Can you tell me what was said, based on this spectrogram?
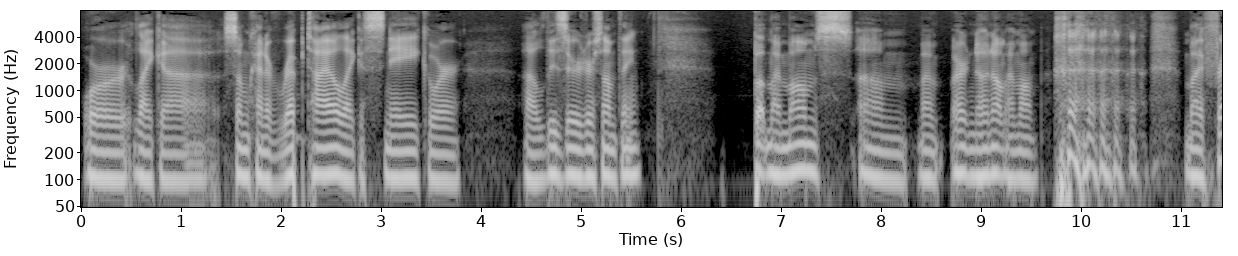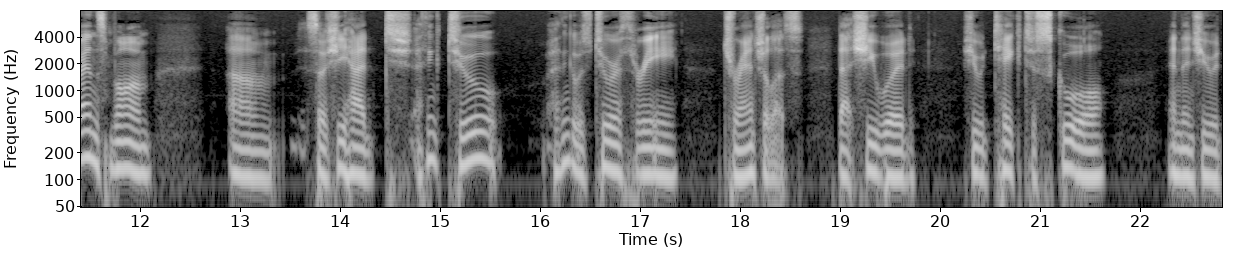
or like a some kind of reptile, like a snake or a lizard or something. But my mom's um my or no not my mom. My friend's mom um so she had t- I think two I think it was two or three tarantulas that she would she would take to school and then she would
